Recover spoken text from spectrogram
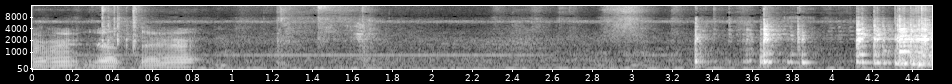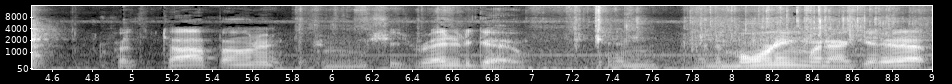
Alright, got that. Put the top on it, and she's ready to go. And in the morning when I get up,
